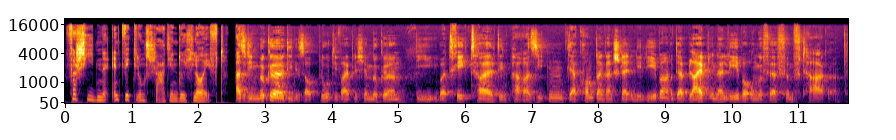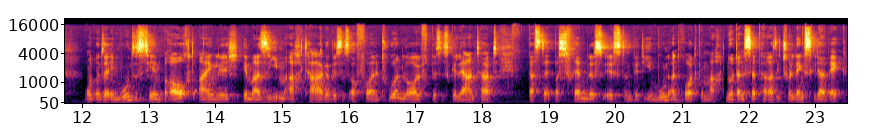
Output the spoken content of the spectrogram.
verschiedene Entwicklungsstadien durchläuft. Also die Mücke, die, die saugt Blut, die weibliche Mücke, die überträgt halt den Parasiten, der kommt dann ganz schnell in die Leber und der bleibt in der Leber ungefähr fünf Tage. Und unser Immunsystem braucht eigentlich immer sieben, acht Tage, bis es auf vollen Touren läuft, bis es gelernt hat, dass da etwas Fremdes ist, dann wird die Immunantwort gemacht. Nur dann ist der Parasit schon längst wieder weg.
